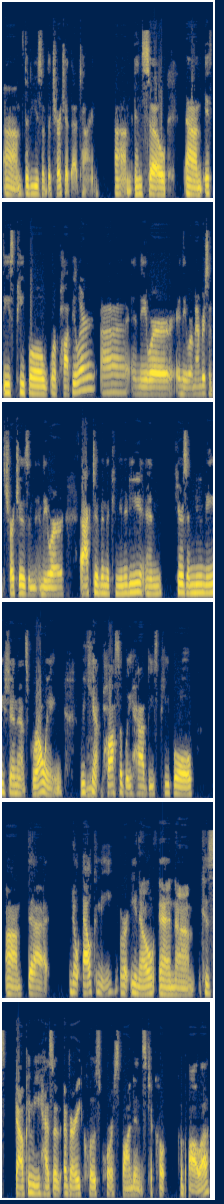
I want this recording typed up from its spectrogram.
um, the views of the church at that time. Um, and so, um, if these people were popular, uh, and they were, and they were members of the churches and, and they were active in the community and here's a new nation that's growing, we mm-hmm. can't possibly have these people, um, that know alchemy or, you know, and, um, cause alchemy has a, a very close correspondence to Kabbalah.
